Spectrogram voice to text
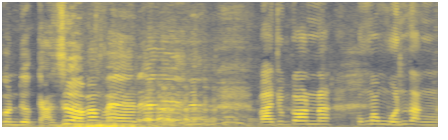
còn được cả dừa mang về đấy. Và chúng con à, cũng mong muốn rằng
